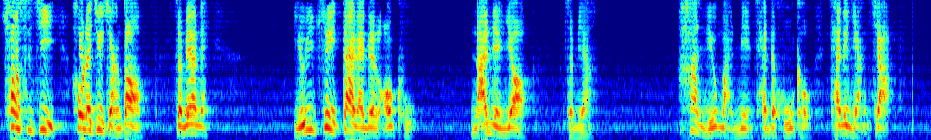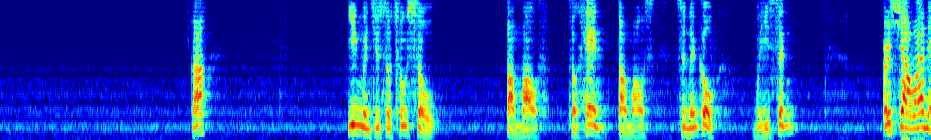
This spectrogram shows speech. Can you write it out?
创世纪》后来就讲到怎么样呢？由于罪带来的劳苦，男人要怎么样？汗流满面才能糊口，才能养家。啊，英文就说从手到 mouth。从 hand 到 mouse 只能够维生，而夏娃呢，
